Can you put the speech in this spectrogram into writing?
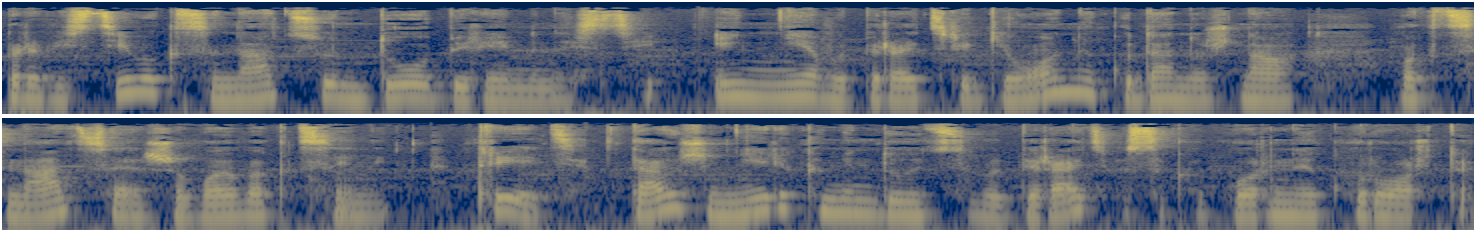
провести вакцинацию до беременности и не выбирать регионы, куда нужна вакцинация живой вакциной. Третье. Также не рекомендуется выбирать высокогорные курорты.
